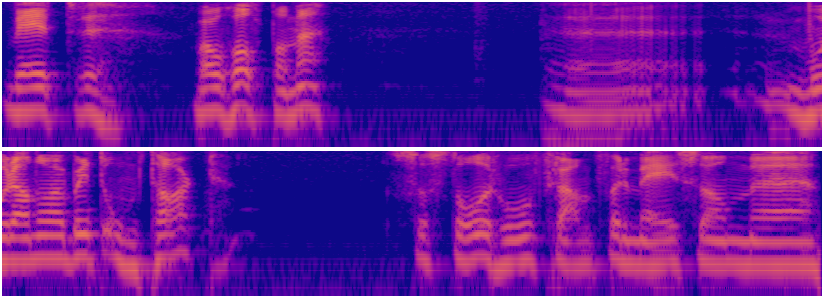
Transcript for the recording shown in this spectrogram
vet hva hun holdt på med, eh, hvordan hun har blitt omtalt, så står hun framfor meg som eh,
